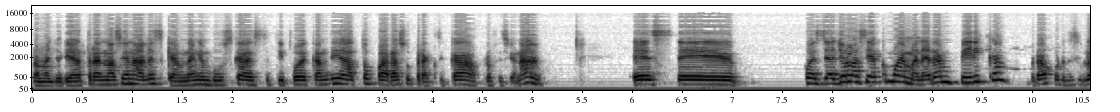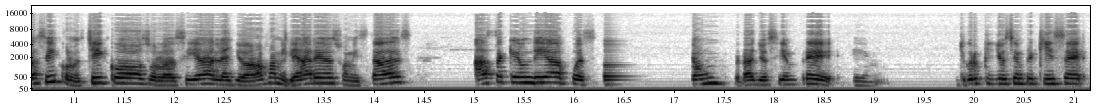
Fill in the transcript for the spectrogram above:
la mayoría transnacionales, que andan en busca de este tipo de candidato para su práctica profesional. Este, pues ya yo lo hacía como de manera empírica, ¿verdad? Por decirlo así, con los chicos, o lo hacía, le ayudaba a familiares o amistades, hasta que un día, pues. Yo siempre, eh, yo creo que yo siempre quise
